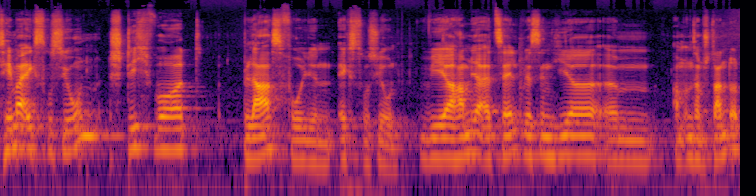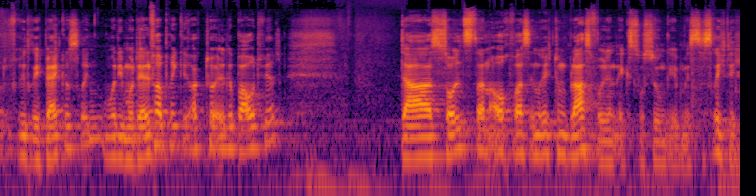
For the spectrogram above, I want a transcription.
Thema Extrusion, Stichwort Blasfolienextrusion. Wir haben ja erzählt, wir sind hier ähm, an unserem Standort Friedrich-Bergusring, wo die Modellfabrik aktuell gebaut wird. Da soll es dann auch was in Richtung Blasfolienextrusion geben, ist das richtig?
